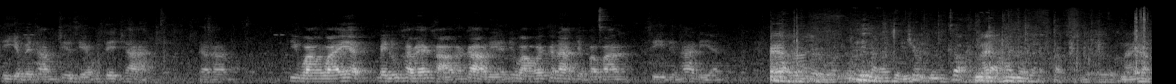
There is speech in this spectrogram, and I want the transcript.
ที่จะไปทำชื่อเสียงของประเทศชาตินะครับ ที่วางไว้อะไม่รู้ใครแพ้ข่าวนะเก้าเหรียญที่วางไว้ก็น่าจะประมาณ4ี่ถึงห้าเหรียญไหนอะ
